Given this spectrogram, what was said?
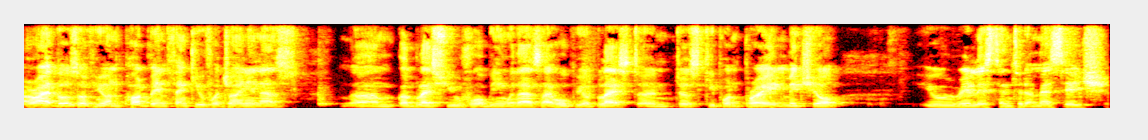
All right, those of you on Podbean, thank you for joining us. Um, God bless you for being with us. I hope you're blessed and just keep on praying. Make sure you really listen to the message.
